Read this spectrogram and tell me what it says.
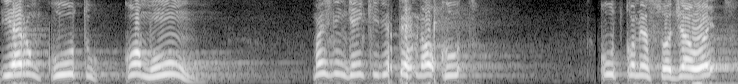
E era um culto comum, mas ninguém queria terminar o culto. O culto começou dia 8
